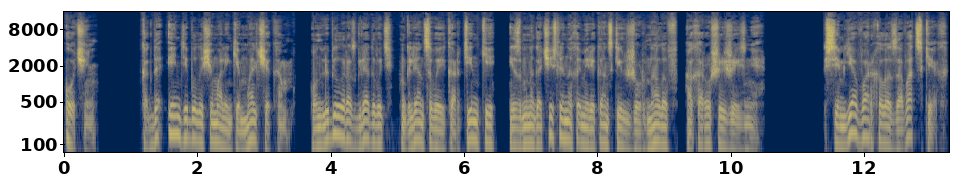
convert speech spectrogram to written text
Очень. Когда Энди был еще маленьким мальчиком, он любил разглядывать глянцевые картинки из многочисленных американских журналов о хорошей жизни. Семья Вархола Завадских,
